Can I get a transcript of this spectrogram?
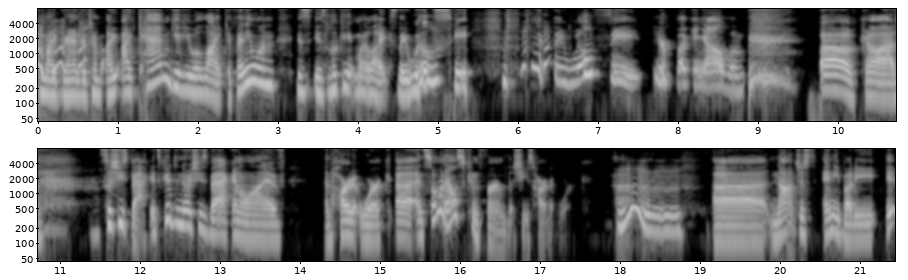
for my grand return. I, I can give you a like. If anyone is is looking at my likes, they will see. they will see your fucking album. Oh God. So she's back. It's good to know she's back and alive and hard at work. Uh, and someone else confirmed that she's hard at work. Uh, mm. uh, not just anybody. It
